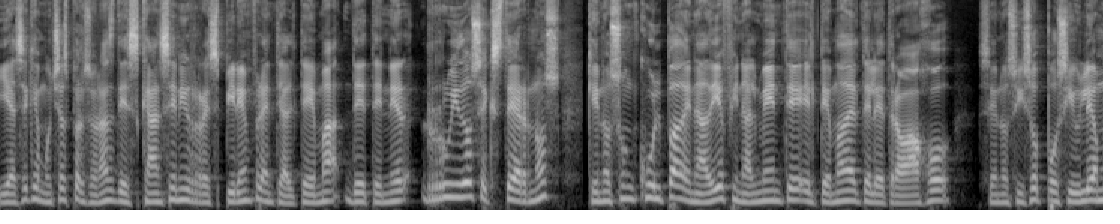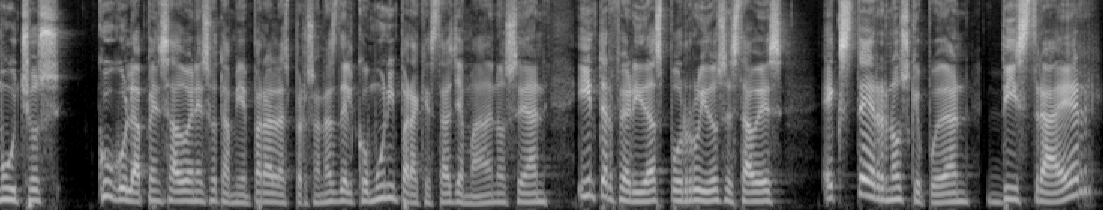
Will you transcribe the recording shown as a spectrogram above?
y hace que muchas personas descansen y respiren frente al tema de tener ruidos externos que no son culpa de nadie. Finalmente, el tema del teletrabajo se nos hizo posible a muchos Google ha pensado en eso también para las personas del común y para que estas llamadas no sean interferidas por ruidos, esta vez externos, que puedan distraer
